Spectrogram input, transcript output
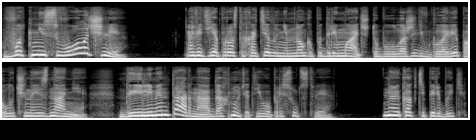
Вот не сволочь ли? А ведь я просто хотела немного подремать, чтобы уложить в голове полученные знания, да и элементарно отдохнуть от его присутствия. Ну и как теперь быть?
